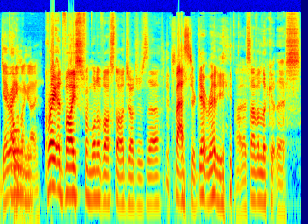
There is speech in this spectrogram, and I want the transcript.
get ready, my guy. Great advice from one of our star judges there. Faster, get ready. Alright, let's have a look at this.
